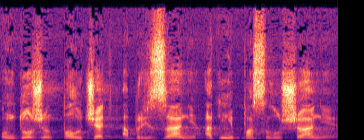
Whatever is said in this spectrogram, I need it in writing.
он должен получать обрезание от непослушания.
